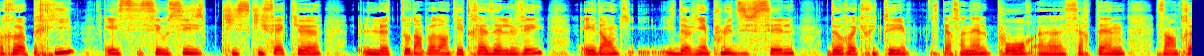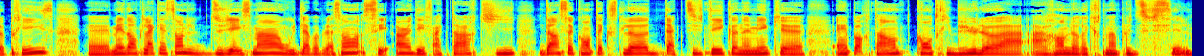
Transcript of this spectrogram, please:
repris. Et c'est aussi ce qui fait que le taux d'emploi donc est très élevé et donc il devient plus difficile de recruter du personnel pour euh, certaines entreprises. Euh, mais donc la question du vieillissement ou de la population, c'est un des facteurs qui, dans ce contexte-là d'activité économique euh, importante, contribue là à, à rendre le recrutement plus difficile.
